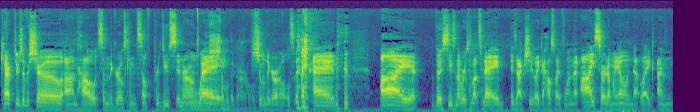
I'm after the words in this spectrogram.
characters of a show, um, how some of the girls can self-produce in their own way. Some of the girls. Some of the girls, and I the season that we're talking about today is actually like a housewife one that I started on my own that like I'm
